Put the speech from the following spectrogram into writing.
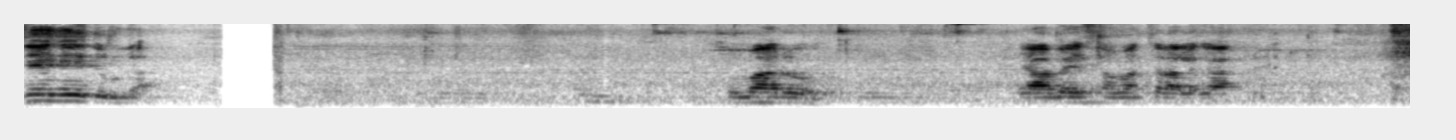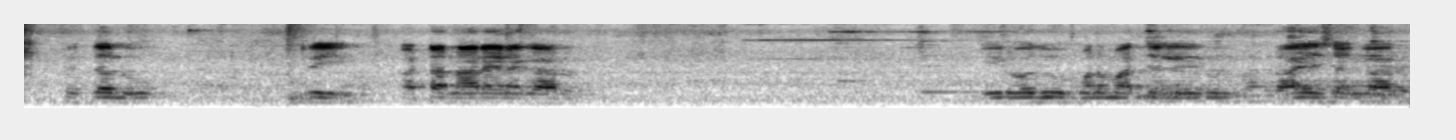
జై జై దుర్గా. సుమారు యాభై సంవత్సరాలుగా పెద్దలు శ్రీ నారాయణ గారు ఈరోజు మన మధ్య లేరు రాజేశం గారు.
